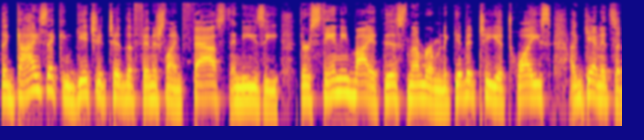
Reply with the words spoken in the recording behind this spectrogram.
the guys that can get you to the finish line fast and easy. They're standing by at this number. I'm going to give it to you twice. Again, it's a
